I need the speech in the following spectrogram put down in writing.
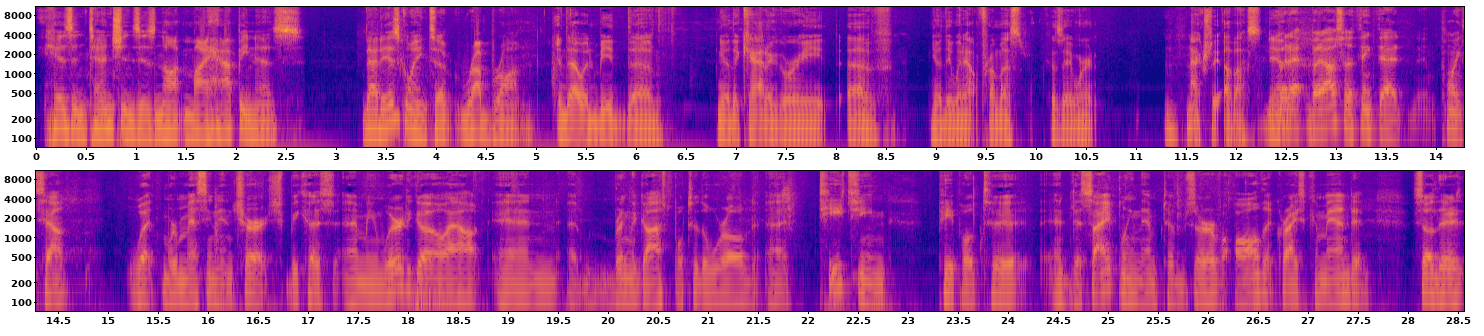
his intentions is not my happiness, that is going to rub wrong. And that would be the, you know, the category of, you know, they went out from us because they weren't actually of us. Yeah. But I, but I also think that points out what we're missing in church because I mean we're to go out and uh, bring the gospel to the world, uh, teaching people to and discipling them to observe all that Christ commanded. So there,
